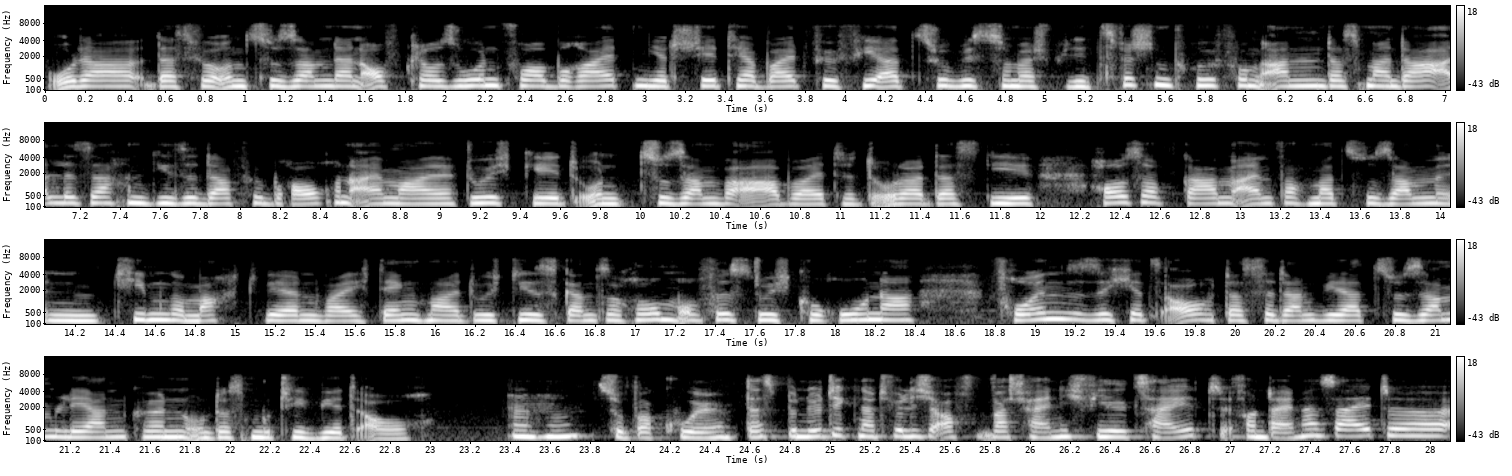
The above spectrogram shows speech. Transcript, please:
oder dass wir uns zusammen dann auf Klausuren vorbereiten. Jetzt steht ja bald für vier Azubis zum Beispiel die Zwischenprüfung an, dass man da alle Sachen, die sie dafür brauchen, einmal durchgeht und zusammen bearbeitet oder dass die Hausaufgaben einfach mal zusammen im Team gemacht werden, weil ich denke mal, durch dieses ganze Homeoffice, durch Corona freuen sie sich jetzt auch, dass sie dann wieder zusammen lernen können und das motiviert auch. Mhm, super cool. Das benötigt natürlich auch wahrscheinlich viel Zeit von deiner Seite.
